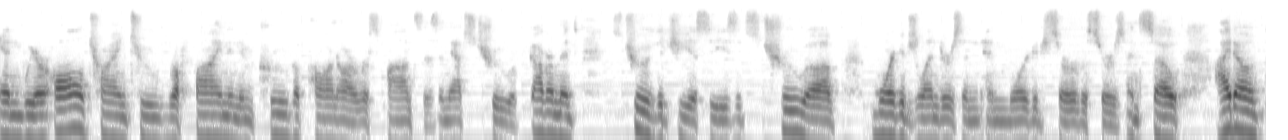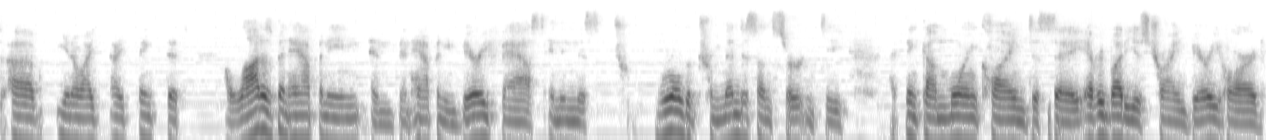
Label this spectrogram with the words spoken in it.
and we are all trying to refine and improve upon our responses. And that's true of government, it's true of the GSEs, it's true of mortgage lenders and, and mortgage servicers. And so I don't, uh, you know, I, I think that a lot has been happening and been happening very fast. And in this tr- world of tremendous uncertainty, I think I'm more inclined to say everybody is trying very hard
